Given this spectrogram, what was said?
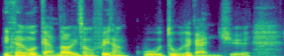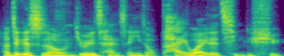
你可能会感到一种非常孤独的感觉，那这个时候你就会产生一种排外的情绪。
